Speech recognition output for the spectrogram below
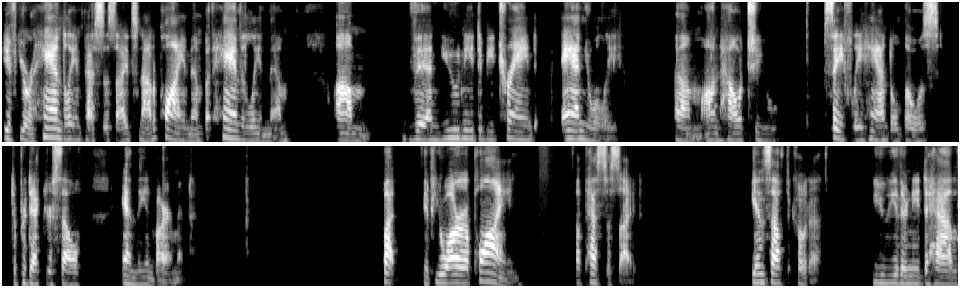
if you're handling pesticides, not applying them, but handling them. Um, then you need to be trained annually um, on how to safely handle those to protect yourself and the environment. But if you are applying a pesticide in South Dakota, you either need to have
